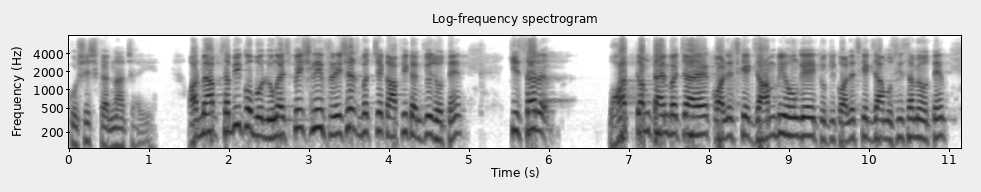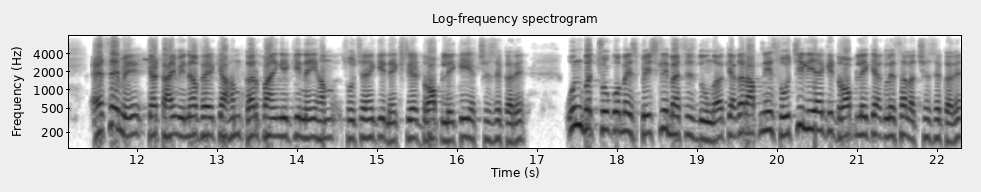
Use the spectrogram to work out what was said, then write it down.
कोशिश करना चाहिए। और मैं आप सभी को बोलूँगा स्पेशली फ्रेशर्स बच्चे काफ़ी कंफ्यूज होते हैं कि, सर बहुत कम टाइम बचा है कॉलेज के एग्ज़ाम भी होंगे, क्योंकि कॉलेज के एग्ज़ाम उसी समय होते हैं। ऐसे में क्या टाइम इनफ है? क्या हम कर पाएँगे कि नहीं? हम सोच रहे हैं कि नेक्स्ट ईयर ड्रॉप लेके ही अच्छे से करें। उन बच्चों को मैं स्पेशली मैसेज दूँगा कि अगर आपने सोच ही लिया है कि ड्रॉप लेके अगले साल अच्छे से करें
